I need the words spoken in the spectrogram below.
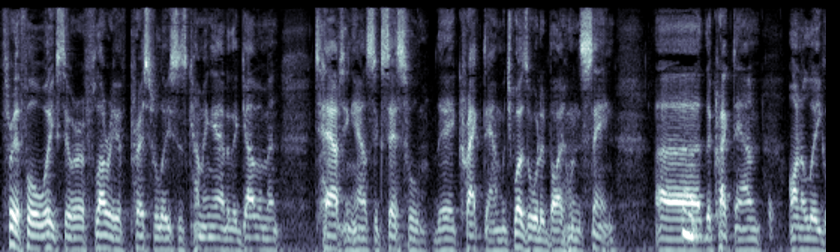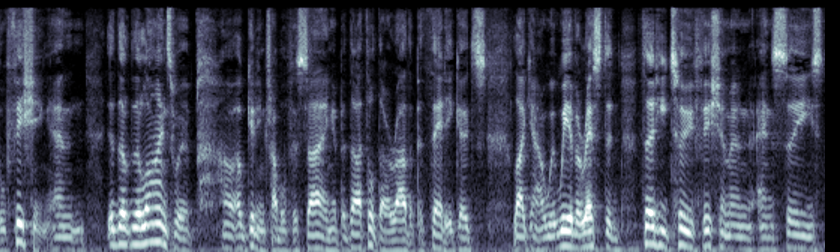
three or four weeks there were a flurry of press releases coming out of the government touting how successful their crackdown, which was ordered by Hun Sen, uh, mm. the crackdown on illegal fishing. And the, the lines were, I'll get in trouble for saying it, but I thought they were rather pathetic. It's like, you know, we, we have arrested 32 fishermen and seized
